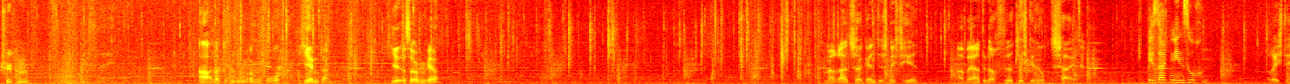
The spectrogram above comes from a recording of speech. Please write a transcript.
Typen. Ah, da drüben irgendwo. Hier entlang. Hier ist irgendwer. Marats Agent ist nicht hier, aber er hatte doch wirklich genug Zeit. Wir sollten ihn suchen. Richtig.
